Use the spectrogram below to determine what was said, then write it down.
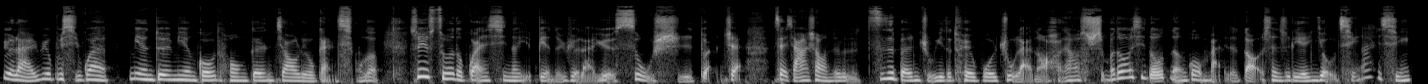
越来越不习惯面对面沟通跟交流感情了，所以所有的关系呢，也变得越来越速食短暂。再加上这个资本主义的推波助澜呢，好像什么东西都能够买得到，甚至连友情爱情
